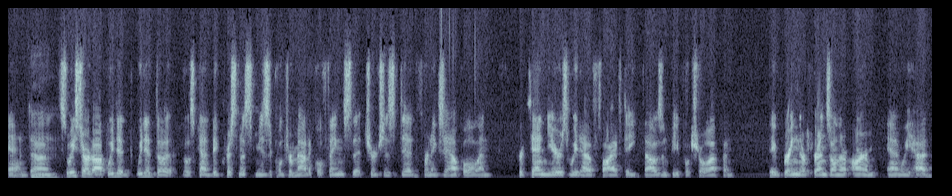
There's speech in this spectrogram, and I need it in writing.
And uh, mm. so we started off. We did we did the, those kind of big Christmas musical, dramatical things that churches did, for an example. And for ten years, we'd have five to eight thousand people show up, and they bring their friends on their arm, and we had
